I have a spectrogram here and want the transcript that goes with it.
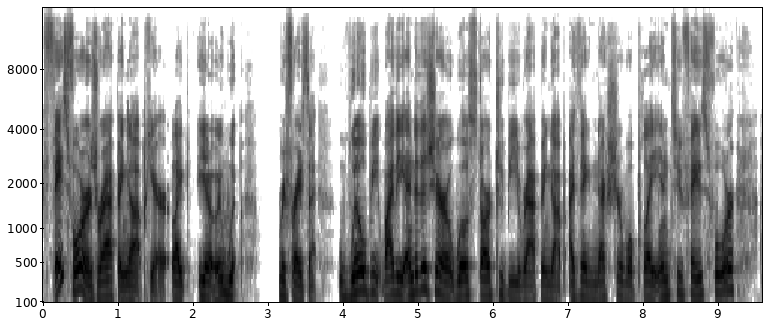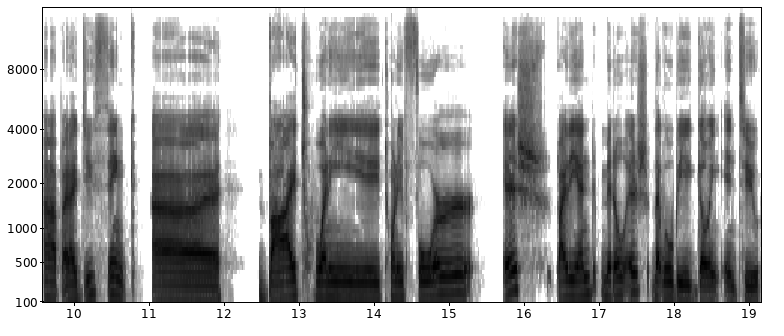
Phase Four is wrapping up here. Like you know, it Mhm. Rephrase that. Will be by the end of this year, it will start to be wrapping up. I think next year will play into Phase Four, uh, but I do think uh, by twenty twenty four ish, by the end middle ish, that we'll be going into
